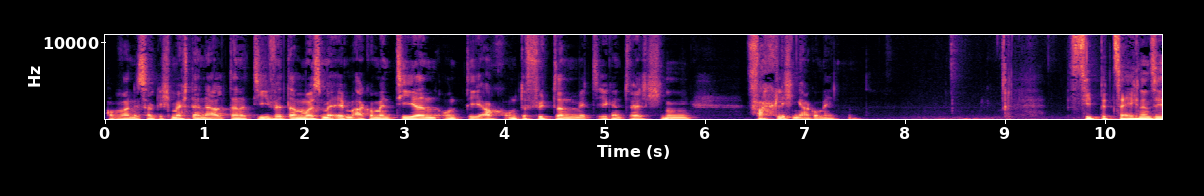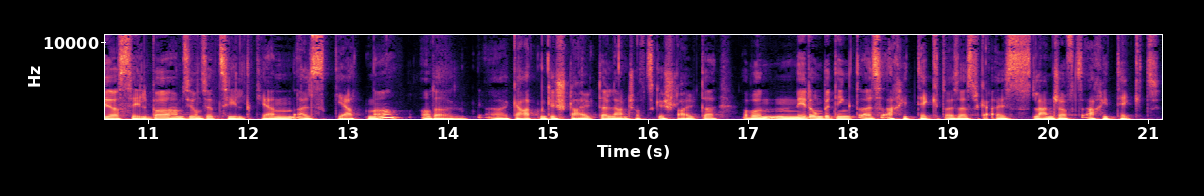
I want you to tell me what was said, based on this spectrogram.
Aber wenn ich sage, ich möchte eine Alternative, dann muss man eben argumentieren und die auch unterfüttern mit irgendwelchen fachlichen Argumenten. Sie bezeichnen sich ja selber, haben Sie uns erzählt, gern als Gärtner oder äh, Gartengestalter, Landschaftsgestalter, aber nicht unbedingt als Architekt, also als, als Landschaftsarchitekt.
